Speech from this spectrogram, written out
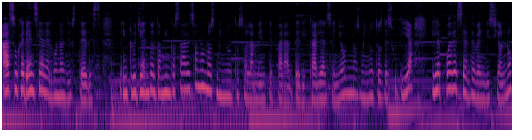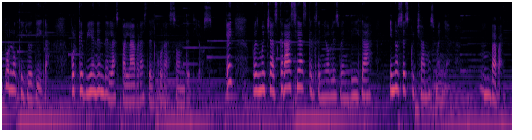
a sugerencia de algunas de ustedes, incluyendo el domingo, ¿sabe? Son unos minutos solamente para dedicarle al Señor, unos minutos de su día y le puede ser de bendición, no por lo que yo diga, porque vienen de las palabras del corazón de Dios. Pues muchas gracias, que el Señor les bendiga y nos escuchamos mañana. Bye bye.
